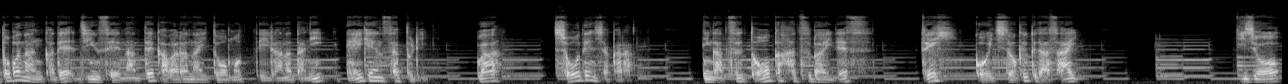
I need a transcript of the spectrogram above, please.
言葉なんかで人生なんて変わらないと思っているあなたに名言サプリは小電車から2月10日発売です。ぜひご一読ください。以上、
